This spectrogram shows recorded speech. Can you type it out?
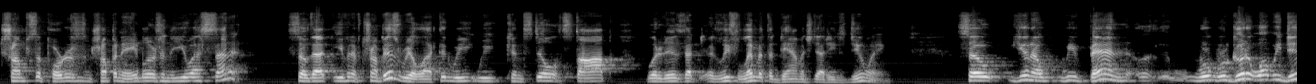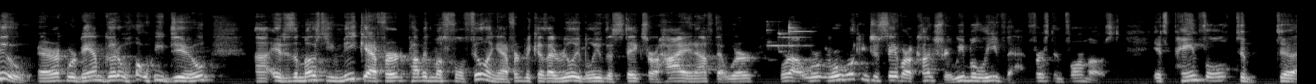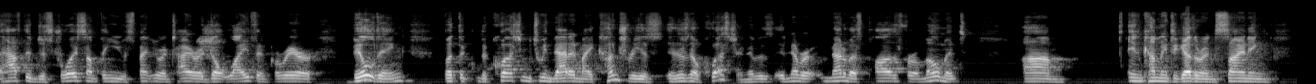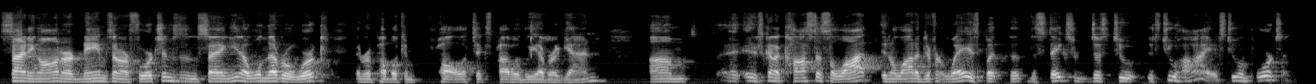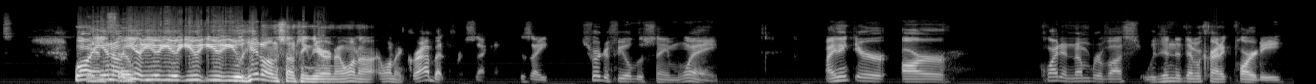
Trump supporters and Trump enablers in the U.S. Senate, so that even if Trump is reelected, we we can still stop what it is that at least limit the damage that he's doing. So, you know, we've been, we're, we're, good at what we do, Eric. We're damn good at what we do. Uh, it is the most unique effort, probably the most fulfilling effort, because I really believe the stakes are high enough that we're, we're, we're, we're working to save our country. We believe that, first and foremost. It's painful to, to have to destroy something you've spent your entire adult life and career building. But the, the question between that and my country is there's no question. It was it never none of us paused for a moment. Um, in coming together and signing signing on our names and our fortunes and saying, you know, we'll never work in Republican politics probably ever again. Um, it's going to cost us a lot in a lot of different ways, but the, the stakes are just too it's too high. It's too important. Well, and you know, so, you, you you you you hit on something there, and I want to I want to grab it for a second because I sort of feel the same way. I think there are quite a number of us within the Democratic Party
